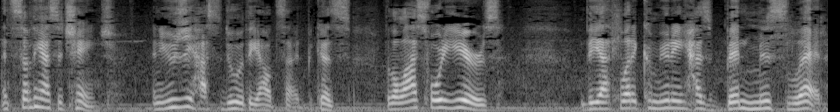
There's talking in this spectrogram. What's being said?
And something has to change. And usually has to do with the outside because for the last 40 years, the athletic community has been misled.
